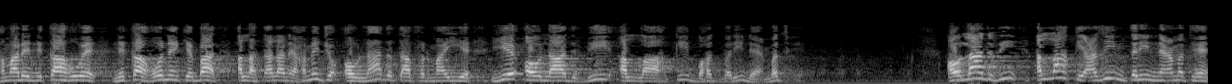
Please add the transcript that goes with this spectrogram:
ہمارے نکاح ہوئے۔ نکاح ہونے کے بعد اللہ تعالیٰ نے ہمیں جو اولاد عطا فرمائی ہے، یہ اولاد بھی اللہ کی بہت بڑی نعمت ہے۔ اولاد بھی اللہ کی عظیم ترین نعمت ہے۔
